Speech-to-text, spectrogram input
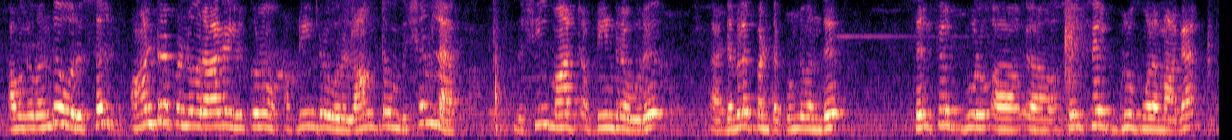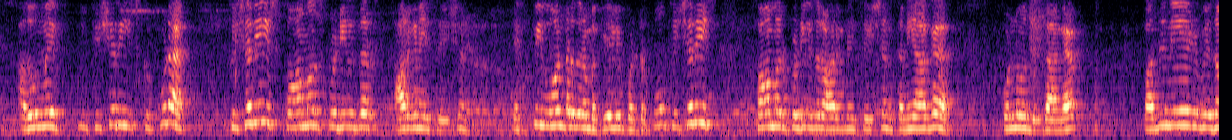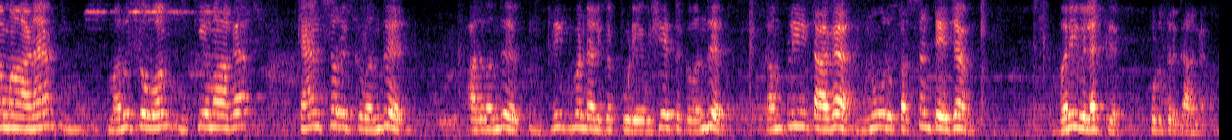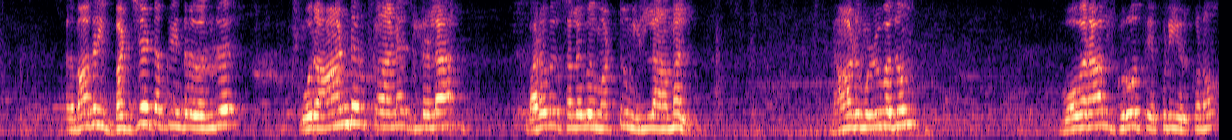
அவங்க வந்து ஒரு செல்ஃப் ஆண்டர்பிரினராக இருக்கணும் அப்படின்ற ஒரு லாங் டேர்ம் விஷனில் இந்த ஷீ மார்ட் அப்படின்ற ஒரு டெவலப்மெண்ட்டை கொண்டு வந்து self help group self help group மூலமாக அதுவுமே ஃபிஷரிஸ்க்கு கூட ஃபிஷரிஸ் ஃபார்மர்ஸ் ப்ரொடியூசர் ஆர்கனைசேஷன் எஃபிஓன்றது நம்ம கேள்விப்பட்டிருப்போம். ஃபிஷரிஸ் ஃபார்மர் ப்ரொடியூசர் ஆர்கனைசேஷன் தனியாக கொண்டு வந்திருக்காங்க. பதினேழு விதமான மருத்துவம் முக்கியமாக கேன்சருக்கு வந்து அது வந்து ட்ரீட்மெண்ட் அளிக்கக்கூடிய விஷயத்துக்கு வந்து கம்ப்ளீட்டாக நூறு பர்சன்டேஜை வரி விலக்கு கொடுத்துருக்காங்க. அது மாதிரி பட்ஜெட் அப்படின்றது வந்து ஒரு ஆண்டிற்கான ஜென்ரலாக வரவு செலவு மட்டும் இல்லாமல் நாடு முழுவதும் ஓவரால் குரோத் எப்படி இருக்கணும்?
